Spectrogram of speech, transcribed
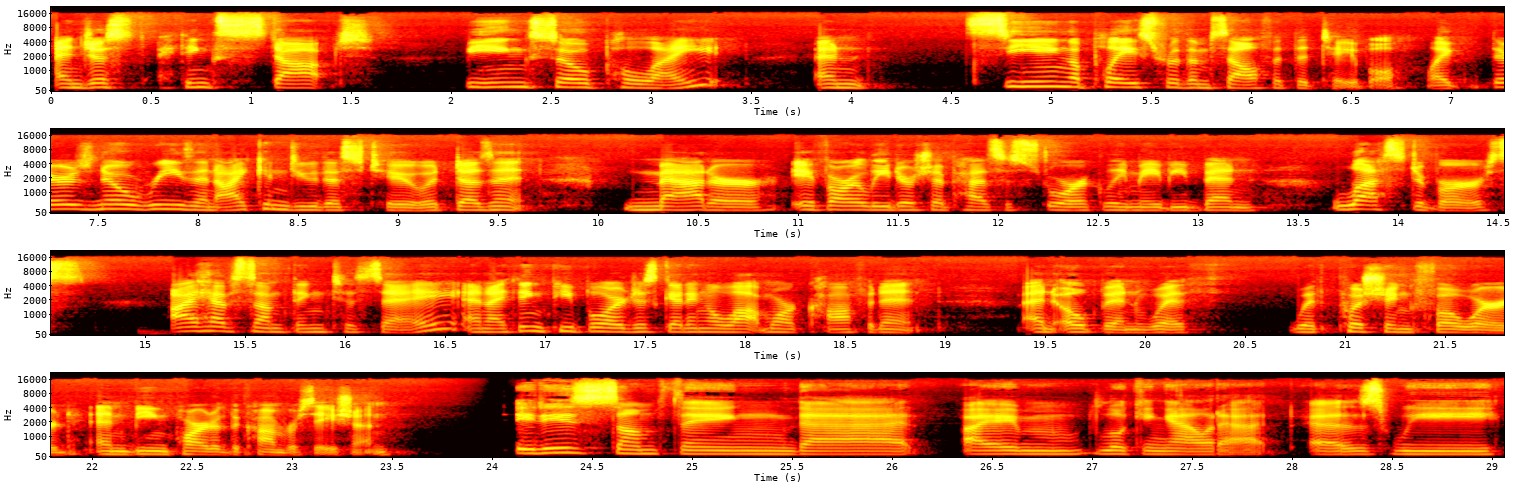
and just, I think, stopped being so polite and seeing a place for themselves at the table. Like, there's no reason I can do this too. It doesn't matter if our leadership has historically maybe been less diverse. I have something to say. And I think people are just getting a lot more confident and open with with pushing forward and being part of the conversation. It is something that I'm looking out at as we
